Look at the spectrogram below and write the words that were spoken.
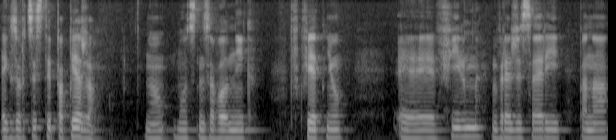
egzorcysty papieża. No, mocny zawodnik w kwietniu. E, film w reżyserii pana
